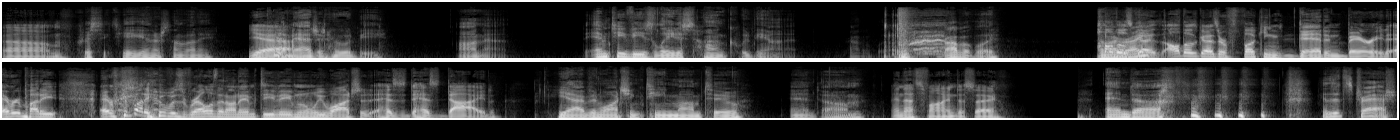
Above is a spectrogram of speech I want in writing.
Um, Chrissy Teigen or somebody. Yeah. imagine who would be on that. The MTV's latest hunk would be on it. Probably. Probably. Am all I those right? guys all those guys are fucking dead and buried everybody everybody who was relevant on mtv when we watched it has has died Yeah, I've been watching Teen Mom too, and um, and that's fine to say. And uh, because it's trash,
